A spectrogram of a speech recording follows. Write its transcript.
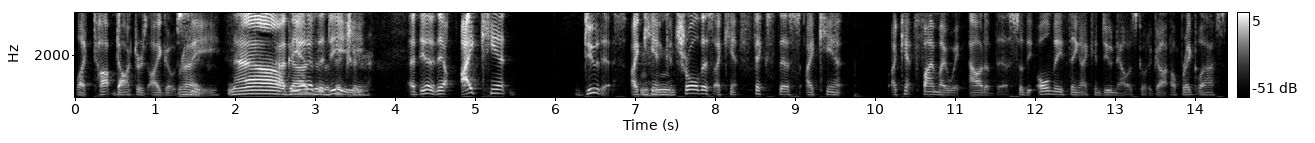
like top doctors I go see. Now At God's the end of the, the day, at the end of the day, I can't do this. I can't mm-hmm. control this. I can't fix this. I can't. I can't find my way out of this. So the only thing I can do now is go to God. I'll break glass.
